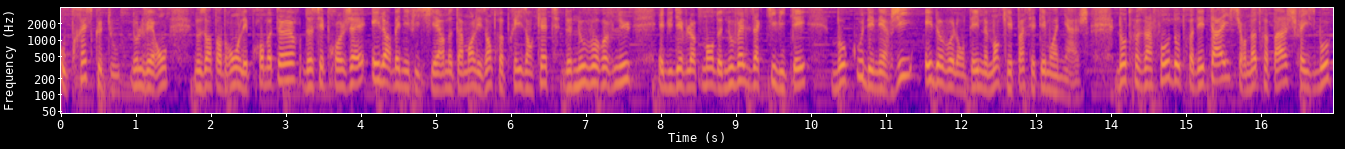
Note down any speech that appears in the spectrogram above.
ou presque tout. Nous le verrons. Nous entendrons les promoteurs de ces projets et leurs bénéficiaires, notamment les entreprises en quête de nouveaux revenus et du développement de nouvelles activités. Beaucoup d'énergie et de volonté. Ne manquez pas ces témoignages. D'autres infos, d'autres détails sur notre page Facebook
